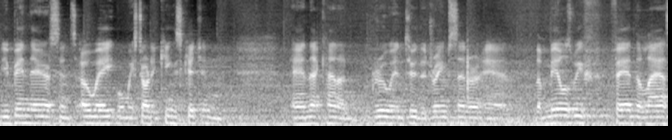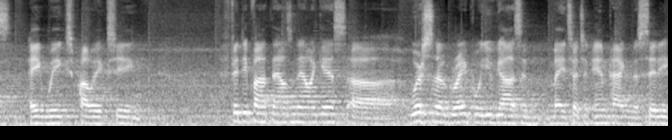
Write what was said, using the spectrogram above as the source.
you've been there since 08 when we started King's Kitchen and that kind of grew into the Dream Center. And the meals we've fed the last eight weeks, probably exceeding 55,000 now, I guess. Uh, we're so grateful you guys have made such an impact in the city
